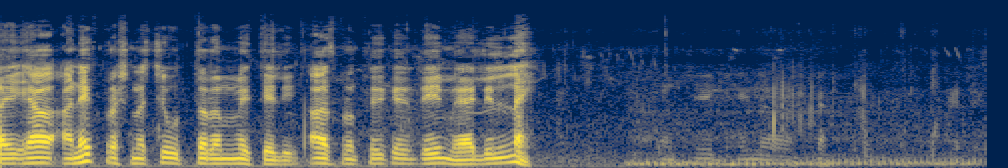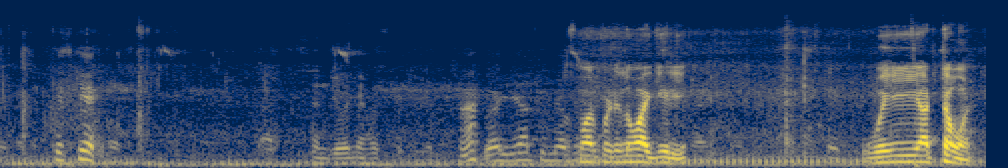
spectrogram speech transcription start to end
ह्या अनेक प्रश्नाची उत्तरं मिळतेली. आजपर्यंत काही ते मिळालेली नाही. उस्मान पटेल वाघेरी. वय अठ्ठावन्न.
